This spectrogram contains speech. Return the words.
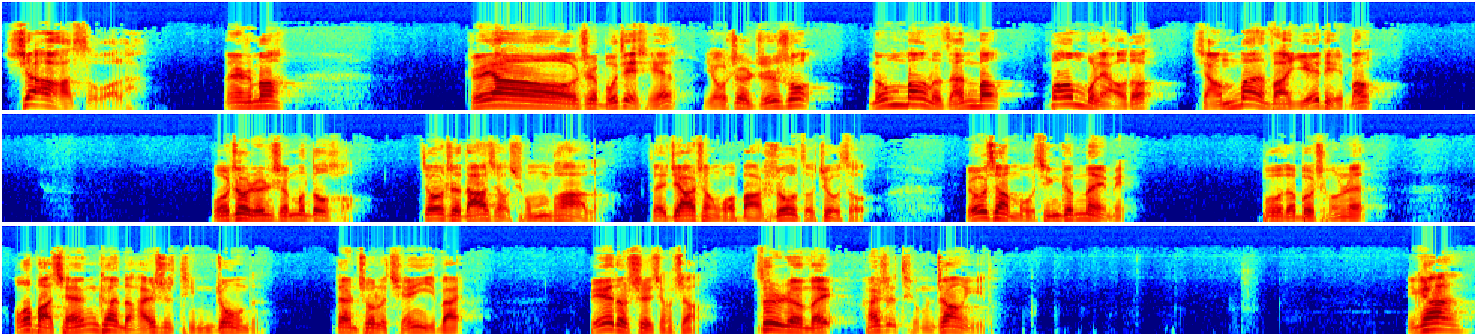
吓死我了！那什么，只要是不借钱，有事直说，能帮的咱帮，帮不了的想办法也得帮。我这人什么都好，就是打小穷怕了，再加上我爸说走就走，留下母亲跟妹妹，不得不承认。我把钱看得还是挺重的，但除了钱以外，别的事情上自认为还是挺仗义的。你看，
